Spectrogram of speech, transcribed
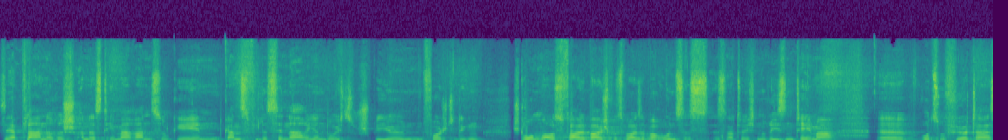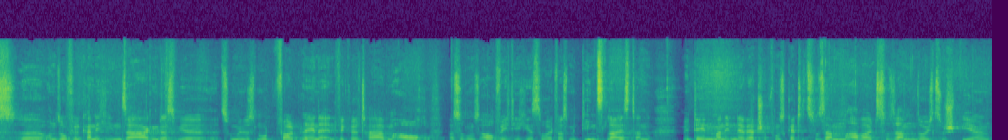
sehr planerisch an das Thema ranzugehen, ganz viele Szenarien durchzuspielen, vollständigen Stromausfall beispielsweise bei uns ist, ist natürlich ein Riesenthema. Äh, wozu führt das? Äh, und so viel kann ich Ihnen sagen, dass wir zumindest Notfallpläne entwickelt haben, auch, was uns auch wichtig ist, so etwas mit Dienstleistern, mit denen man in der Wertschöpfungskette zusammenarbeitet, zusammen durchzuspielen,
